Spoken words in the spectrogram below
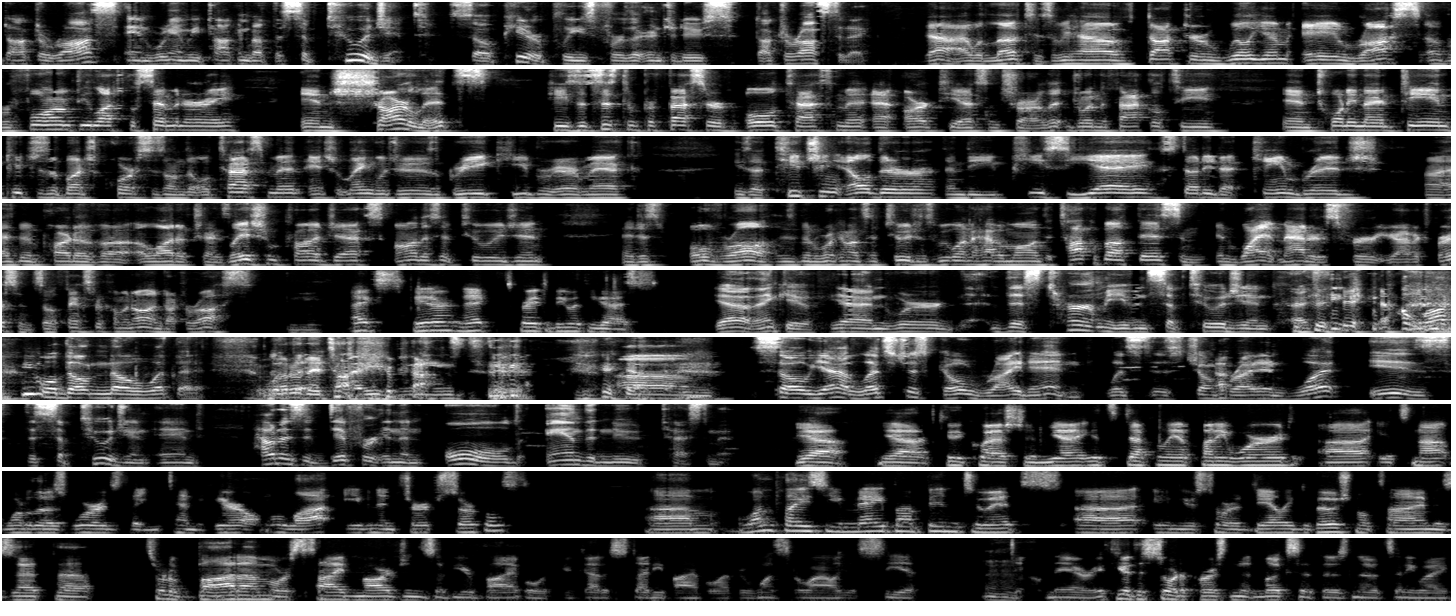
Dr. Ross, and we're going to be talking about the Septuagint. So Peter, please further introduce Dr. Ross today. Yeah, I would love to. So we have Dr. William A. Ross of Reformed Theological Seminary in Charlotte. He's assistant professor of Old Testament at RTS in Charlotte. Joined the faculty in 2019, teaches a bunch of courses on the Old Testament, ancient languages, Greek, Hebrew, Aramaic, He's a teaching elder in the PCA, studied at Cambridge, uh, has been part of uh, a lot of translation projects on the Septuagint, and just overall he's been working on Septuagint. So we want to have him on to talk about this and, and why it matters for your average person. So thanks for coming on, Dr. Ross. Mm-hmm. Thanks, Peter. Nick, it's great to be with you guys. Yeah, thank you. Yeah, and we're this term even Septuagint. I think a lot of people don't know what that. What, what are they talking about? um, so yeah, let's just go right in. Let's just jump right in. What is the Septuagint and how does it differ in the Old and the New Testament? Yeah, yeah, good question. Yeah, it's definitely a funny word. Uh, it's not one of those words that you tend to hear a whole lot, even in church circles. Um, one place you may bump into it uh, in your sort of daily devotional time is at the sort of bottom or side margins of your Bible. If you've got a study Bible, every once in a while you'll see it mm-hmm. down there. If you're the sort of person that looks at those notes anyway.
